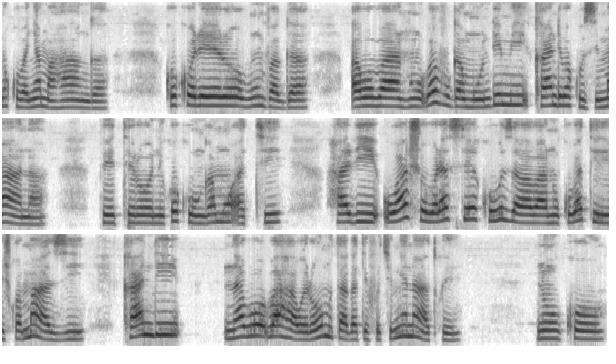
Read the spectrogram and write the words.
no ku banyamahanga. Koko rero bumvaga abo bantu bavuga mu ndimi kandi bakuza Imana. Petero niko kungamo ati hari uwashobora se kubuza aba bantu kubatirishwa amazi kandi nabo bahawe Roho Mutagatifu kimwe natwe? Nuko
